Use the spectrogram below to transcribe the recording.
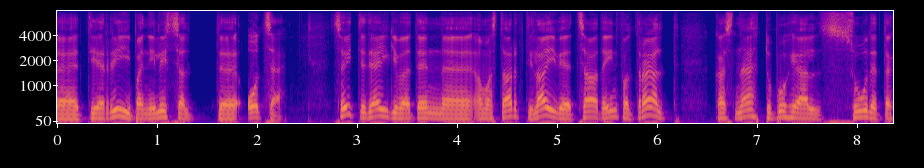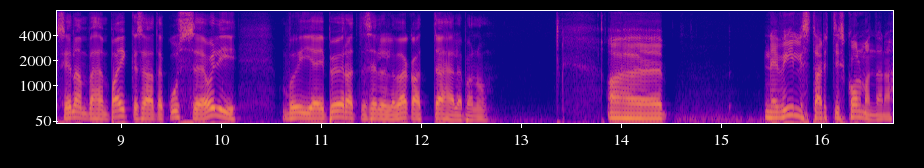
äh, Thierry pani lihtsalt otse. sõitjad jälgivad enne oma starti laivi, et saada infot rajalt, kas nähtu põhjal suudetakse enam-vähem paika saada, kus see oli või ei pöörata sellele väga tähelepanu uh,? Neville startis kolmandana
